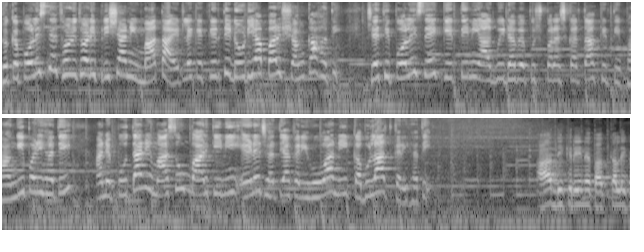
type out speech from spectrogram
જોકે પોલીસને થોડી થોડી પ્રિશાની માતા એટલે કે કીર્તિ ડોડિયા પર શંકા હતી. જેથી પોલીસે કીર્તિની આગવી ઢબે પૂછપરછ કરતા કીર્તિ ભાંગી પડી હતી અને પોતાની માસૂમ બાળકીની એણે જ હત્યા કરી હોવાની કબૂલાત કરી હતી. આ દીકરીને તાત્કાલિક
